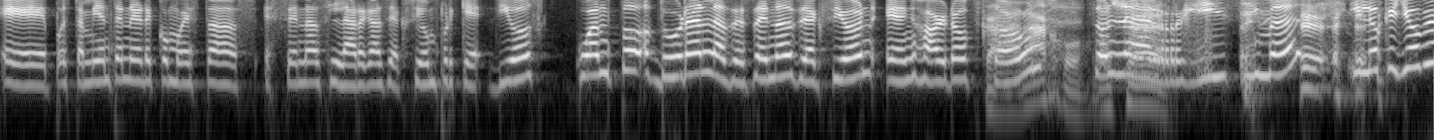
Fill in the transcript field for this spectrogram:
eh, pues también tener como estas escenas largas de acción, porque Dios... ¿Cuánto duran las escenas de acción en Heart of Stone? Carajo, Son o sea- larguísimas. y lo que yo veo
